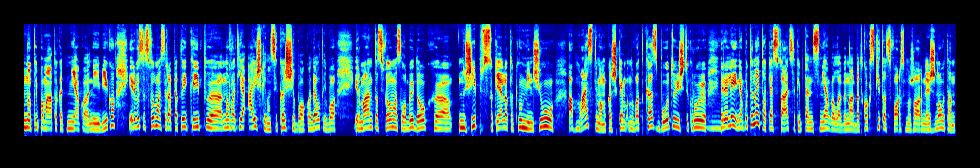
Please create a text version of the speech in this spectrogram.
Nu, kai pamato, kad nieko neįvyko. Ir visas filmas yra apie tai, kaip, e, nu, va, jie aiškinosi, kas čia buvo, kodėl tai buvo. Ir man tas filmas labai daug, e, nu, šiaip sukėlė tokių minčių apmąstymam kažkiem, nu, va, kas būtų iš tikrųjų, mm. realiai, nebūtinai tokia situacija kaip ten sniego lavina, bet koks kitas force major, nežinau, ten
